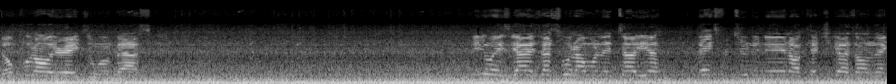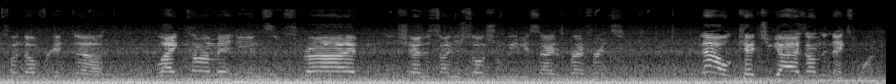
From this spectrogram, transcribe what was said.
don't put all your eggs in one basket. Anyways, guys, that's what I wanted to tell you. Thanks for tuning in. I'll catch you guys on the next one. Don't forget to like, comment, and subscribe. And Share this on your social media site of preference. Now, I will catch you guys on the next one.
